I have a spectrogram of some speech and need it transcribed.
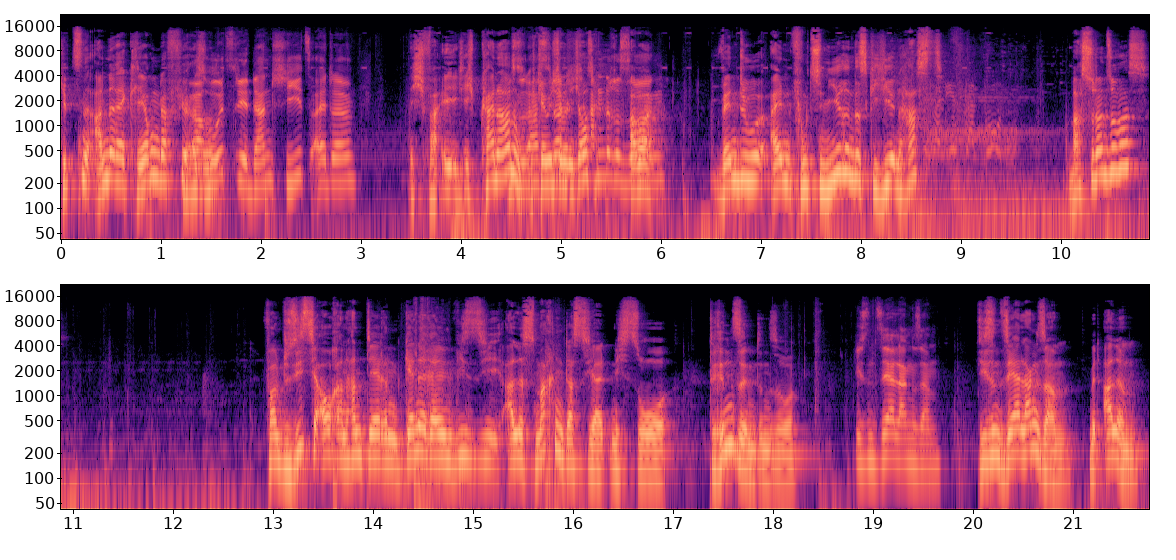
Gibt es eine andere Erklärung dafür? Also, Überholst du dir dann Cheats, Alter? ich, war- ich, ich keine Ahnung, Also, ich kenne mich da damit nicht aus. andere Aber wenn du ein funktionierendes Gehirn hast, machst du dann sowas? Vor allem, du siehst ja auch anhand deren generellen, wie sie alles machen, dass sie halt nicht so drin sind und so. Die sind sehr langsam. Die sind sehr langsam. Mit allem.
